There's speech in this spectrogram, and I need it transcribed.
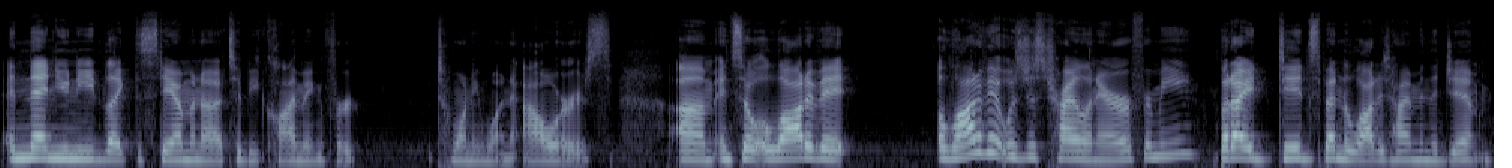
and then you need like the stamina to be climbing for 21 hours. Um, and so a lot of it a lot of it was just trial and error for me but i did spend a lot of time in the gym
